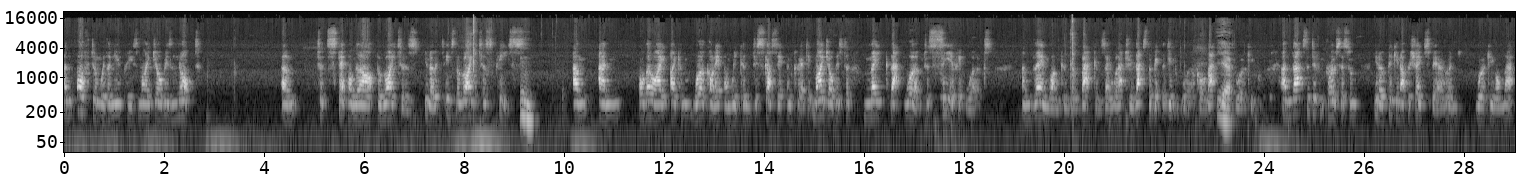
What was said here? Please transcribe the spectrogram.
and often with a new piece, my job is not um, to step on the art, the writers. You know, it's it's the writer's piece. Mm. Um, and although I, I can work on it and we can discuss it and create it, my job is to make that work, to see if it works. And then one can go back and say, well, actually, that's the bit that didn't work, or that Yeah. working. And that's a different process from, you know, picking up a Shakespeare and working on that.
